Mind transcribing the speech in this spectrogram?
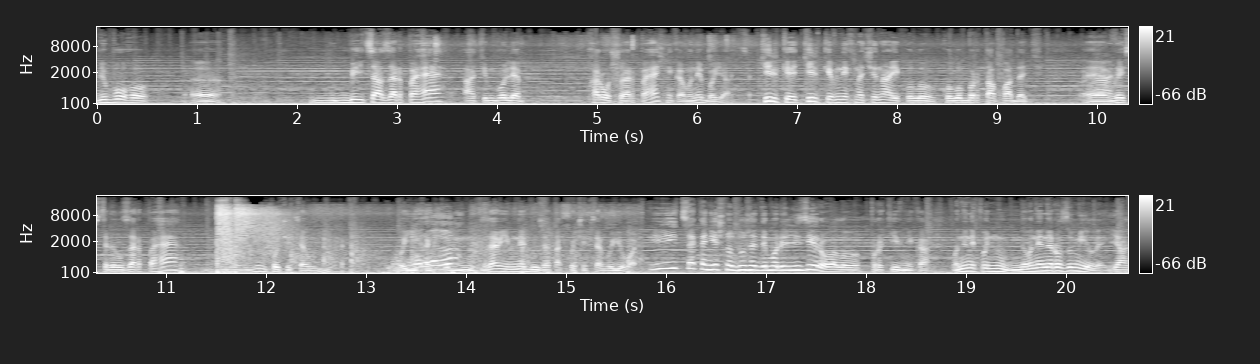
любого е, бійця з РПГ, а тим більше хорошого РПГшника, вони бояться. Тільки, тільки в них починає коло, коло борта падати е, вистріл з РПГ, їм хочеться уїхати. Поїхати. Вже їм не дуже так хочеться воювати. І це, звісно, дуже деморалізувало противника. Вони не ну, вони не розуміли, як,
